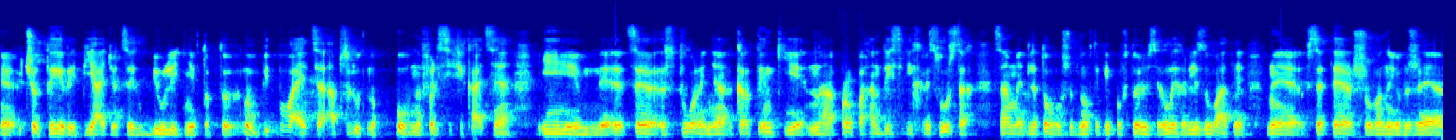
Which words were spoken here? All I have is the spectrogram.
4-5 оцих бюлетнів. Тобто, ну відбувається абсолютно повна фальсифікація, і е, це створення картинки на пропагандистських ресурсах саме для того, щоб знов таки повторюся, легалізувати е, все те, що вони вже е,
